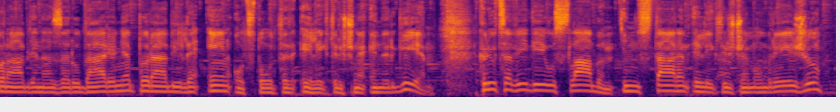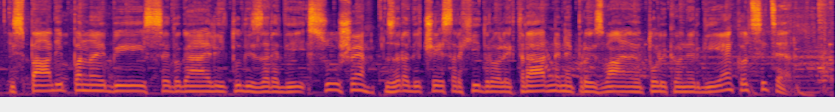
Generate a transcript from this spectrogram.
porabljena za rudarjenje, porabi le en odstotek električne energije. Krivca vidi v slabem in starem električnem omrežju, izpadi pa naj bi se dogajali tudi zaradi suše, zaradi česar hidroelektrarne ne proizvajajo toliko energije kot sicer.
